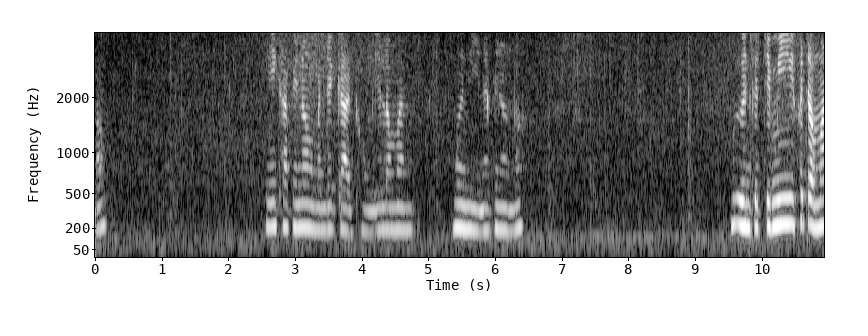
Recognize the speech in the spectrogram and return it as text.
เนปะนี่ค่ะพี่น้องบรรยากาศของเยอรมันมือนี้นะพี่น้องเนาะมืออื่นก็จะมีเขาจะมา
